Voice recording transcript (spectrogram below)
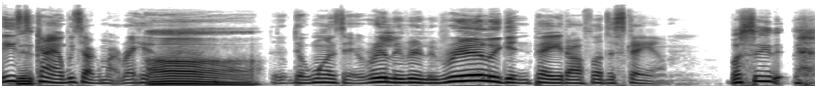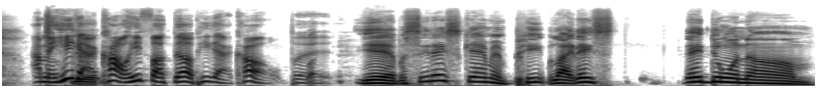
these This- kind we talking about right here, Ah, the, the ones that really, really, really getting paid off of the scam. but see, I mean, he got caught. He fucked up. He got caught. But yeah, but see, they scamming people. Like they, s- they doing um,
